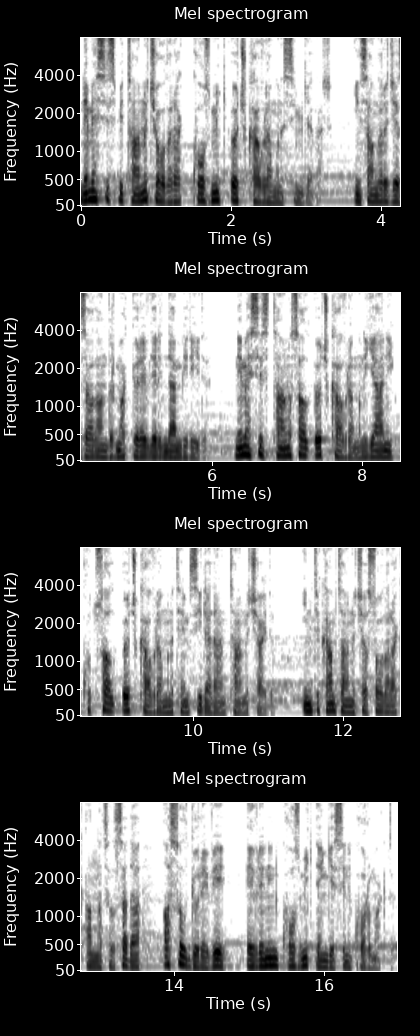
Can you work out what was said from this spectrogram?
Nemesis bir tanrıça olarak kozmik öç kavramını simgeler. İnsanları cezalandırmak görevlerinden biriydi. Nemesis tanrısal öç kavramını yani kutsal öç kavramını temsil eden tanrıçaydı. İntikam tanrıçası olarak anlatılsa da asıl görevi evrenin kozmik dengesini korumaktı.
